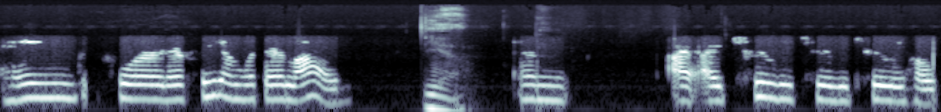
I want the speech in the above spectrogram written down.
paying for their freedom with their lives. Yeah. And I, I truly, truly, truly hope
